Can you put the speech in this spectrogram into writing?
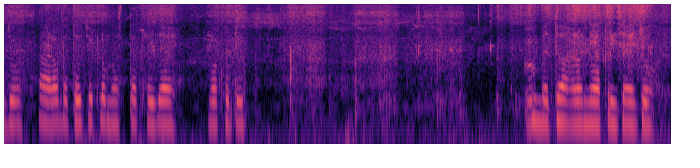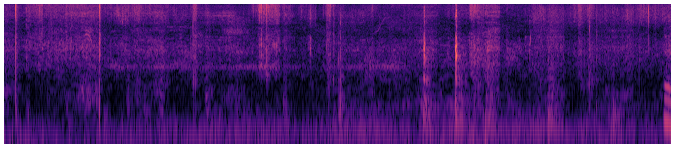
જો આળો બધો જેટલો મસ્ત થઈ જાય વખૂટી બધો આળો નીકળી જાય જો. આ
